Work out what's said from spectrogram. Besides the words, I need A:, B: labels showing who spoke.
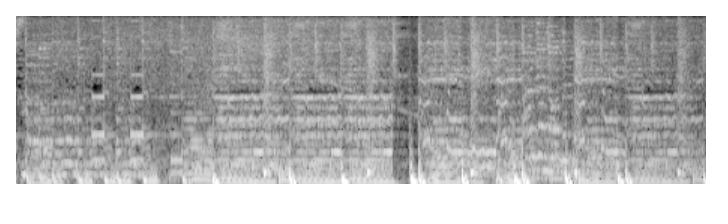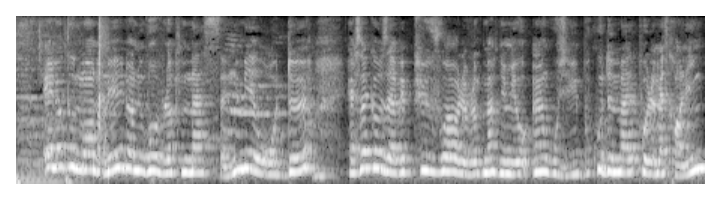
A: Hello tout le monde, bienvenue dans un nouveau Vlogmas numéro 2 J'espère que vous avez pu voir le Vlogmas numéro 1 où j'ai eu beaucoup de mal pour le mettre en ligne?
